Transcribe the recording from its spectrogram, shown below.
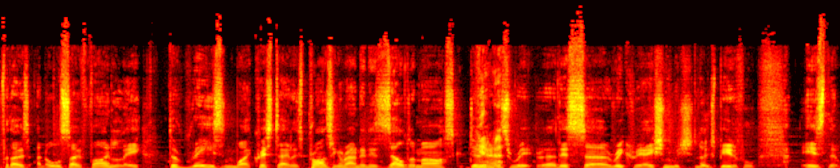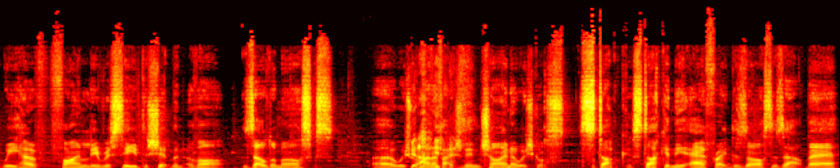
for those. And also, finally, the reason why Chris Dale is prancing around in his Zelda mask doing Yeah. this re- uh, this uh, recreation, which looks beautiful, is that we have finally received the shipment of our Zelda masks. Uh, which were manufactured yes. in China, which got stuck stuck in the air freight disasters out there,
